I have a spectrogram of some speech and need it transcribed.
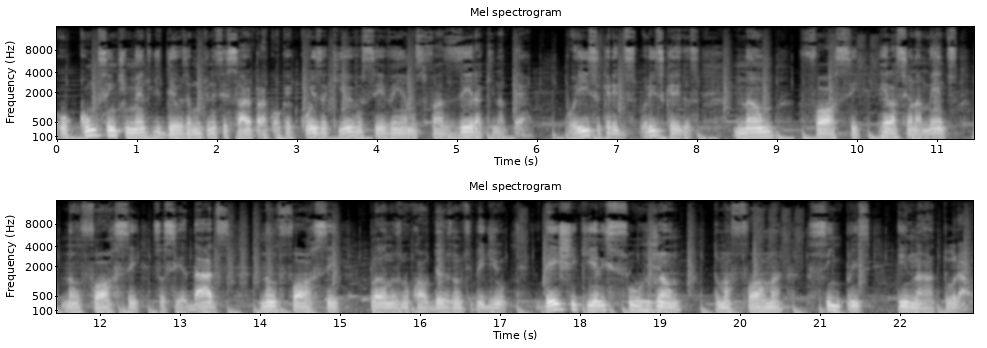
o consentimento de Deus é muito necessário para qualquer coisa que eu e você venhamos fazer aqui na terra. Por isso, queridos, por isso, queridos, não force relacionamentos, não force sociedades, não force planos no qual Deus não te pediu. Deixe que eles surjam de uma forma simples e natural.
